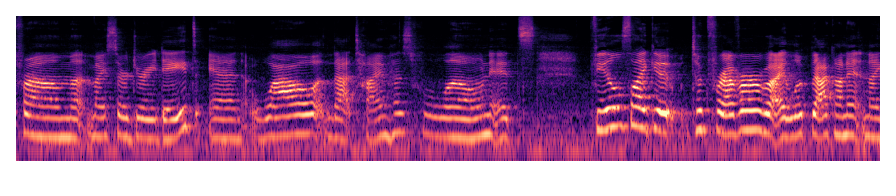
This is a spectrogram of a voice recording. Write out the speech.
from my surgery date and wow that time has flown it's feels like it took forever but I look back on it and I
